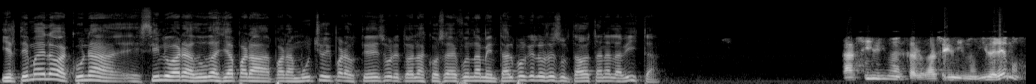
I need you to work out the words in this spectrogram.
Y el tema de la vacuna, eh, sin lugar a dudas, ya para, para muchos y para ustedes, sobre todas las cosas, es fundamental porque los resultados están a la vista. Así mismo es, Carlos, así mismo. Y veremos,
